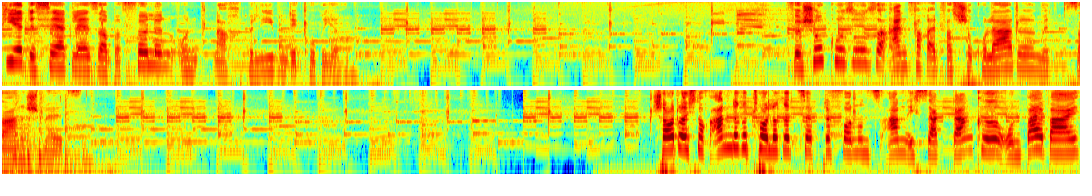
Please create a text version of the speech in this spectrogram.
Vier Dessertgläser befüllen und nach Belieben dekorieren. Für Schokosoße einfach etwas Schokolade mit Sahne schmelzen. Schaut euch noch andere tolle Rezepte von uns an. Ich sag danke und bye bye.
